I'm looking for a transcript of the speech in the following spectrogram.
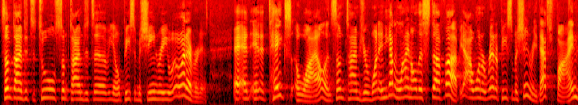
Sometimes it's a tool, sometimes it's a you know piece of machinery, whatever it is. And, and it takes a while, and sometimes you're one, and you got to line all this stuff up. Yeah, I want to rent a piece of machinery. That's fine.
